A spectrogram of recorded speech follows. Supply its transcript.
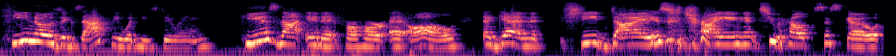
He knows exactly what he's doing. He is not in it for her at all. Again, she dies trying to help Sisko,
